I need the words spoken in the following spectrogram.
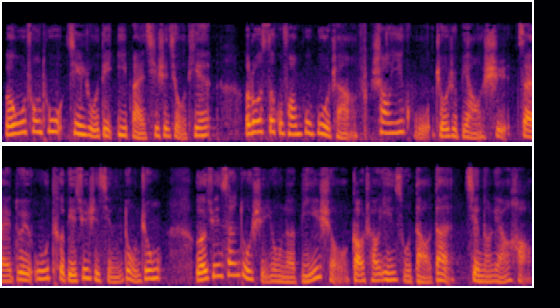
俄乌冲突进入第一百七十九天，俄罗斯国防部部长绍伊古周日表示，在对乌特别军事行动中，俄军三度使用了匕首高超音速导弹，性能良好。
